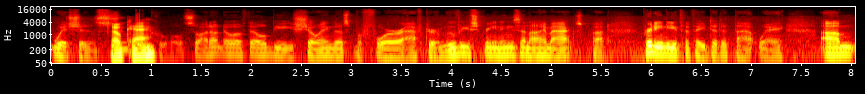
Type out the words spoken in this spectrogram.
which is okay. cool. So I don't know if they'll be showing this before or after movie screenings in IMAX, but pretty neat that they did it that way. Um,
